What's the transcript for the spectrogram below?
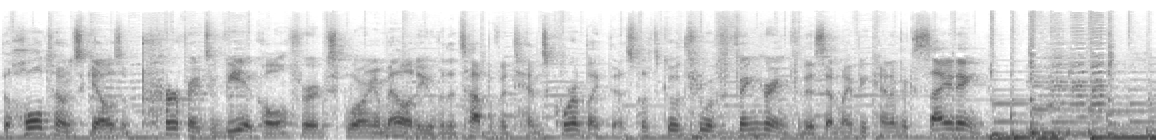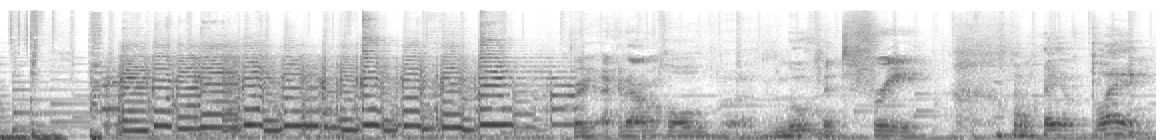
the whole tone scale is a perfect vehicle for exploring a melody over the top of a tense chord like this. Let's go through a fingering for this, that might be kind of exciting. Very economical, uh, movement-free way of playing.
